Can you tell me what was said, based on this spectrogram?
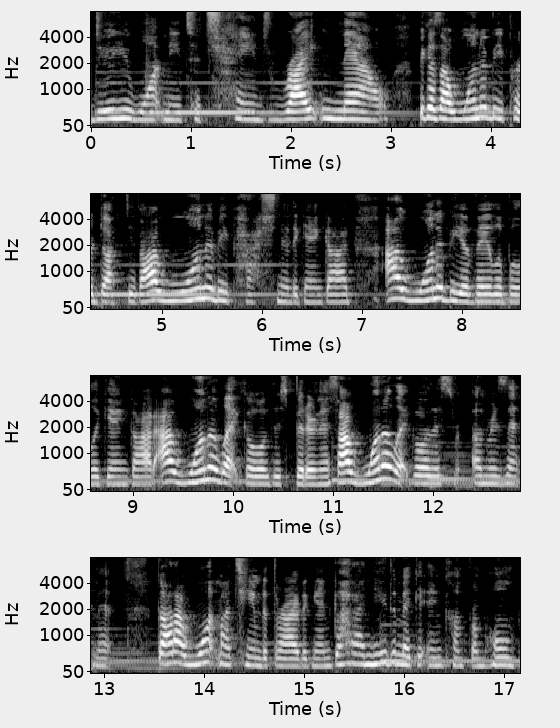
do you want me to change right now? Because I want to be productive. I want to be passionate again, God. I want to be available again, God. I want to let go of this bitterness. I want to let go of this unresentment. God, I want my team to thrive again. God, I need to make an income from home.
